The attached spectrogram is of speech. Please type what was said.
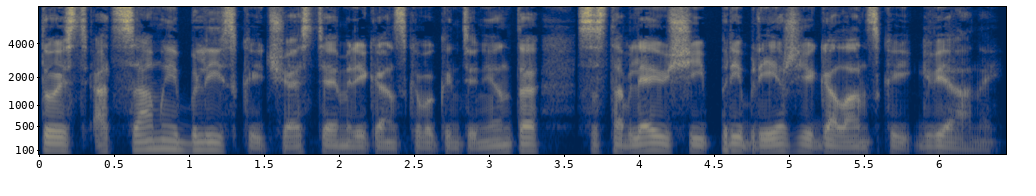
то есть от самой близкой части американского континента, составляющей прибрежье голландской Гвианы.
